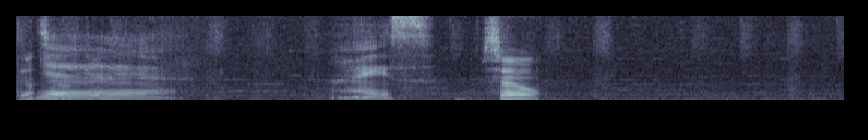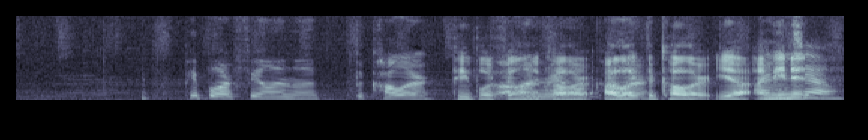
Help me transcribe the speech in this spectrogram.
That's after. Nice. So People are feeling the, the color. people are The feeling the unreal color. I like the color. Yeah. I, I mean it. too.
